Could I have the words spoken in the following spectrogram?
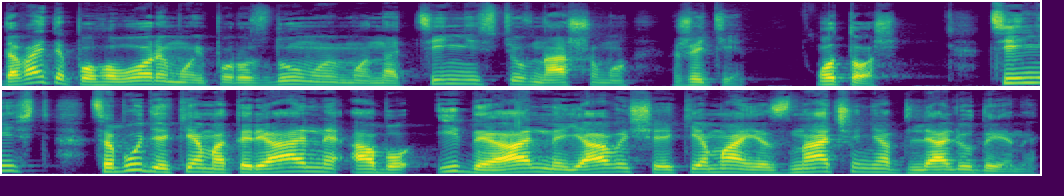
давайте поговоримо і пороздумуємо над цінністю в нашому житті. Отож, цінність це будь-яке матеріальне або ідеальне явище, яке має значення для людини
